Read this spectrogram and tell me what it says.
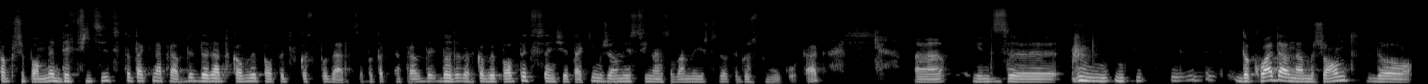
bo przypomnę, deficyt to tak naprawdę dodatkowy popyt w gospodarce, bo tak naprawdę dodatkowy popyt w sensie takim, że on jest finansowany jeszcze do tego z długu, tak? Więc e, dokłada nam rząd do,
